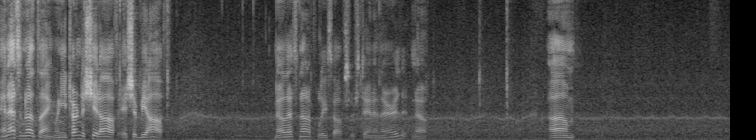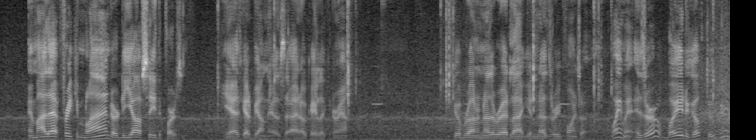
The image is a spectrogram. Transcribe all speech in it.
and that's another thing. When you turn the shit off, it should be off. No, that's not a police officer standing there, is it? No. Um. Am I that freaking blind, or do y'all see the person? Yeah, it's got to be on the other side. Okay, looking around. Go run another red light, get another three points. Wait a minute, is there a way to go through here?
